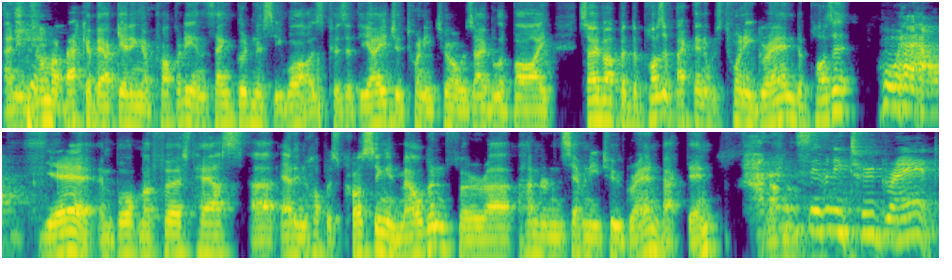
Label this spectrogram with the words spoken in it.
and he was on my back about getting a property and thank goodness he was because at the age of 22 i was able to buy save up a deposit back then it was 20 grand deposit Wow. Yeah, and bought my first house uh, out in Hoppers Crossing in Melbourne for uh, 172 grand back then. 172 um, grand.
